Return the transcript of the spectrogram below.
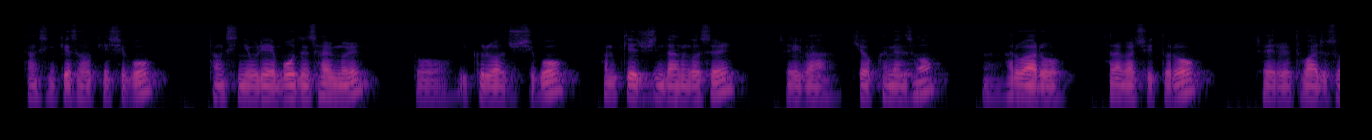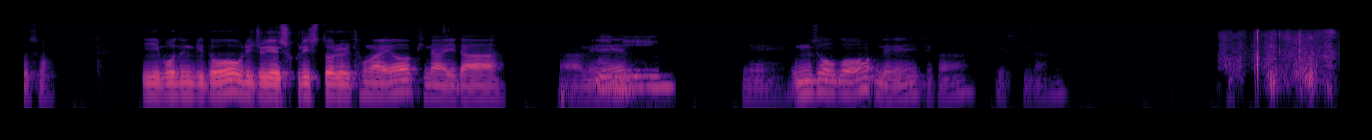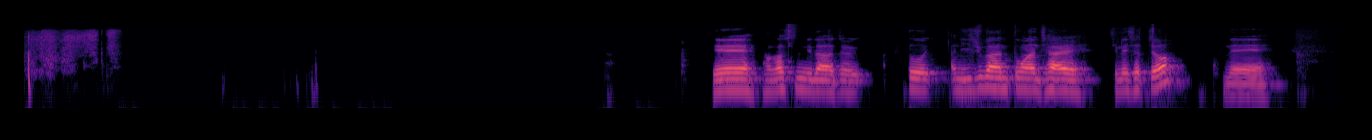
당신께서 계시고 당신이 우리의 모든 삶을 또 이끌어 주시고 함께 해 주신다는 것을 저희가 기억하면서 하루하루 살아갈 수 있도록 저희를 도와주소서. 이 모든 기도 우리 주 예수 그리스도를 통하여 비나이다. 아멘. 아멘. 네, 음소거 네 제가 하겠습니다. 예, 반갑습니다. 저 또한 2주간 동안 잘 지내셨죠? 네.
